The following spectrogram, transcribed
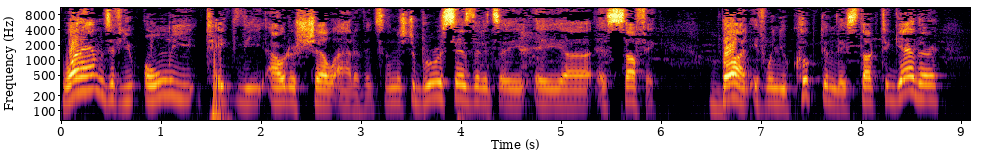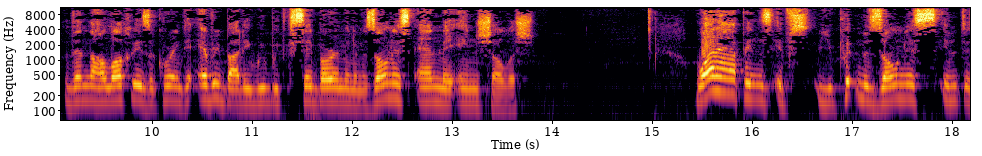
What happens if you only take the outer shell out of it? So the Mishnah Berurah says that it's a, a, uh, a suffix. But if when you cook them they stuck together, then the halacha is according to everybody, we would say barim in mazonis and me'in sholish. What happens if you put mazonis into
